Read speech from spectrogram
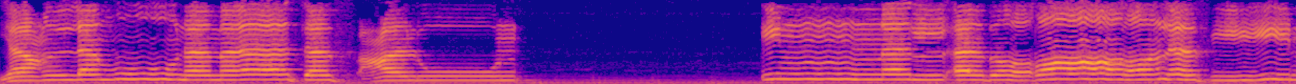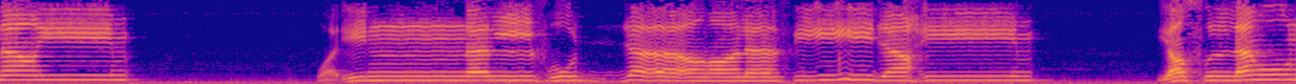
يعلمون ما تفعلون ان الابرار لفي نعيم وان الفجار لفي جحيم يصلونها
